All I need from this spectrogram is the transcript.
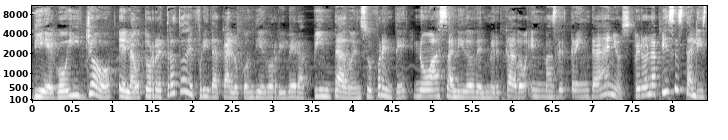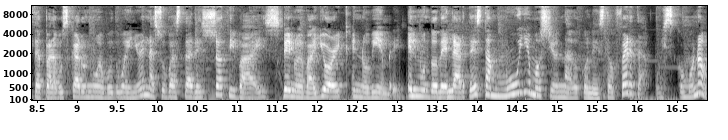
Diego y yo, el autorretrato de Frida Kahlo con Diego Rivera pintado en su frente, no ha salido del mercado en más de 30 años, pero la pieza está lista para buscar un nuevo dueño en la subasta de Sotheby's de Nueva York en noviembre. El mundo del arte está muy emocionado con esta oferta, pues cómo no,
